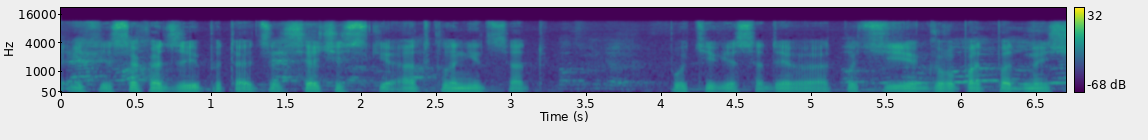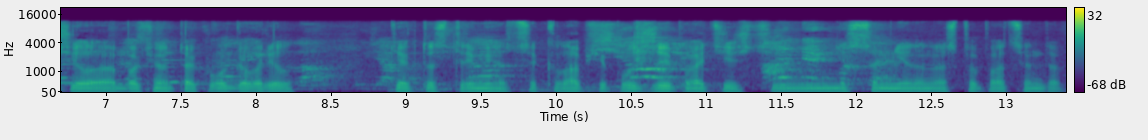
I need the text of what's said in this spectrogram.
эти сахаджи пытаются всячески отклониться от пути Весадева, от пути Группат Падмышила. Бхактиван Такур говорил, те, кто стремятся к лапхе пуджи и пратишти, несомненно, на сто процентов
